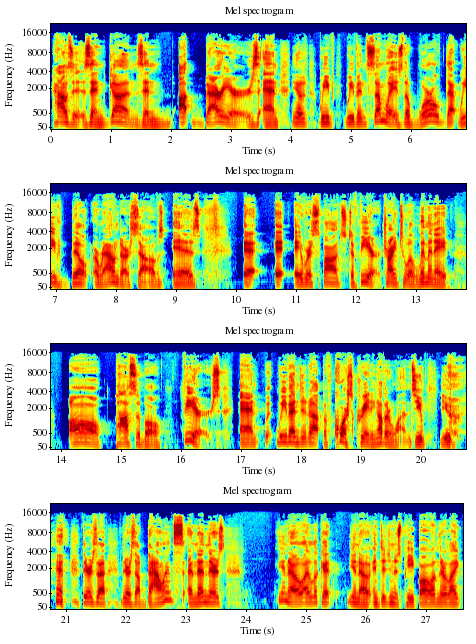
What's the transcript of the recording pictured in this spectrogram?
houses and guns and up barriers. And, you know, we've, we've in some ways, the world that we've built around ourselves is, it, a response to fear, trying to eliminate all possible fears. And we've ended up, of course, creating other ones. You, you, there's a, there's a balance. And then there's, you know, I look at, you know, indigenous people and they're like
